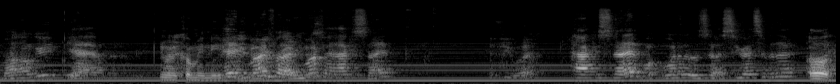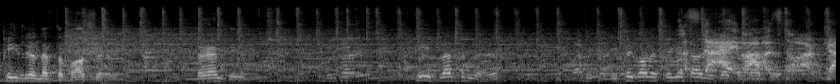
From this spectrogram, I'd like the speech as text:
Am I hungry? Yeah, I'm hungry. You wanna come and eat? Hey, do you mind if I, do you mind if I hack a snipe? If you what? Hack a snipe? One- One of those uh, cigarettes over there? Oh, Pete just left the box there. They're empty. Who's that? is? Pete left them there. He took all the cigarettes out and just left the box there.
